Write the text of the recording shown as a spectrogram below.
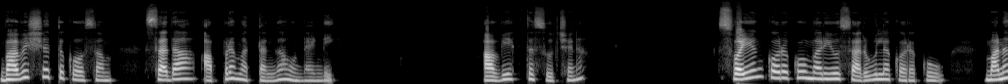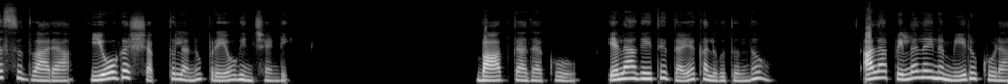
భవిష్యత్తు కోసం సదా అప్రమత్తంగా ఉండండి. అవ్యక్త సూచన. స్వయం కొరకు మరియు సరువుల కొరకు మనస్సు ద్వారా యోగ శక్తులను ప్రయోగించండి. బాప్దాదాకు ఎలాగైతే దయ కలుగుతుందో అలా పిల్లలైన మీరు కూడా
